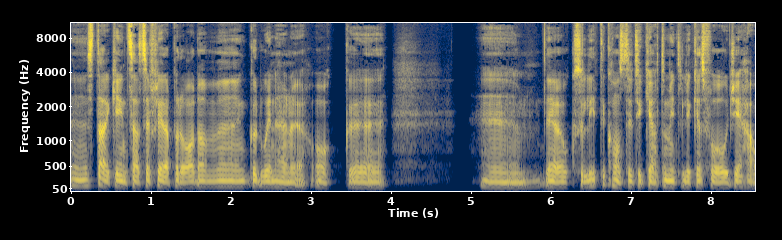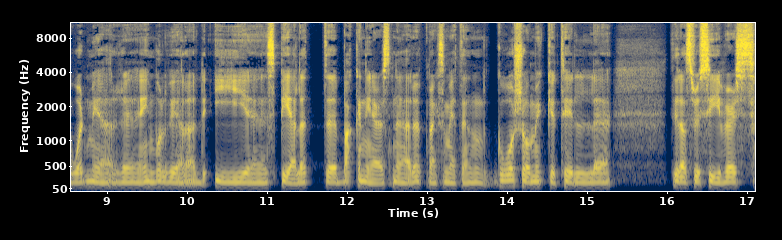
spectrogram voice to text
Eh, starka insatser flera på rad av eh, Goodwin här nu. Och eh, det är också lite konstigt tycker jag att de inte lyckas få O.J. Howard mer involverad i spelet Buccaneers när uppmärksamheten går så mycket till deras receivers.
